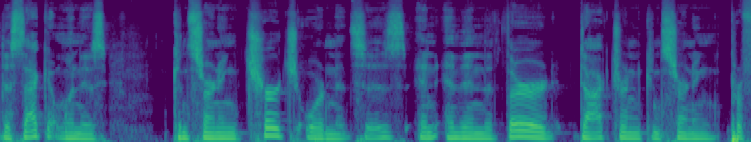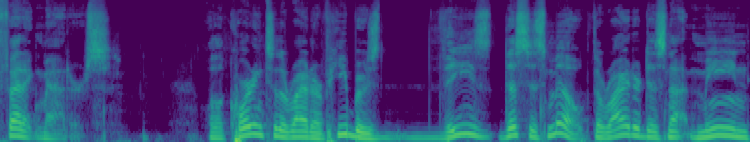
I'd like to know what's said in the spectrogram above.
The second one is concerning church ordinances, and, and then the third doctrine concerning prophetic matters. Well, according to the writer of Hebrews, these this is milk. The writer does not mean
